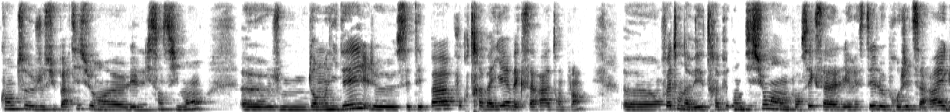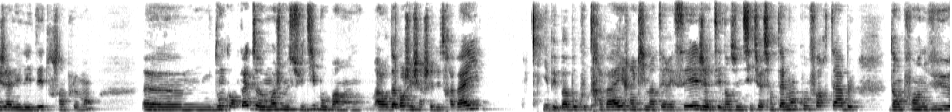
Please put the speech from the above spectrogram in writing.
quand euh, je suis partie sur euh, les licenciements, euh, dans mon idée, c'était pas pour travailler avec Sarah à temps plein. en fait, on avait très peu d'ambition. Hein. On pensait que ça allait rester le projet de Sarah et que j'allais l'aider tout simplement. donc en fait, moi je me suis dit bon ben, alors d'abord j'ai cherché du travail. Il n'y avait pas beaucoup de travail, rien qui m'intéressait. J'étais dans une situation tellement confortable d'un point de vue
